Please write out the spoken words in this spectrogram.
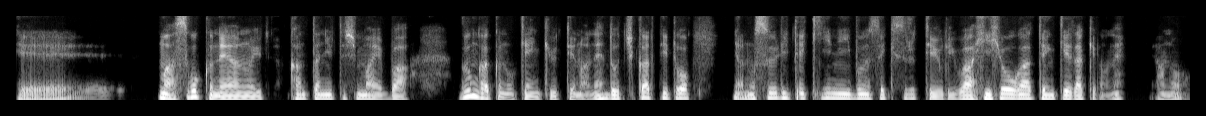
えーまあ、すごくね、あの、簡単に言ってしまえば、文学の研究っていうのはね、どっちかっていうと、あの数理的に分析するっていうよりは、批評が典型だけどね、あの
